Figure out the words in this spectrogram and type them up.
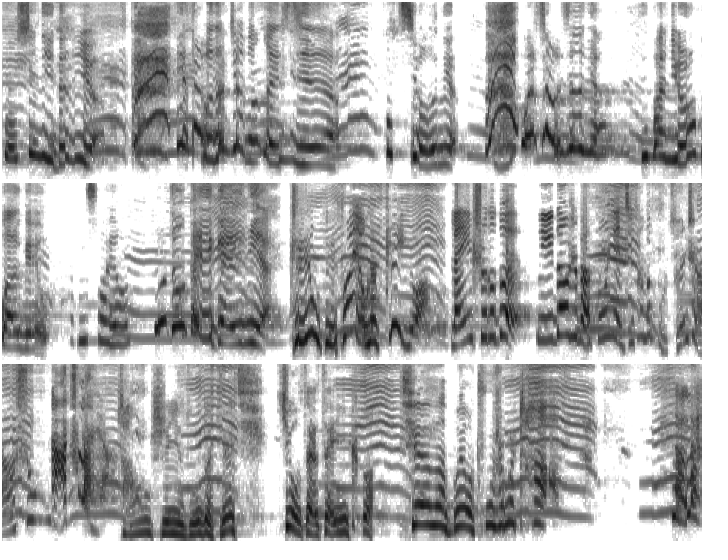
这是你的女儿，你怎么能这么狠心啊？我求你，我求求你，你把女儿还给我，你想要。我都可以给你，只用嘴说有个屁用！兰姨说的对，你倒是把枫叶集团的股权转让书拿出来呀！张氏一族的崛起就在这一刻，千万不要出什么差错。拿来！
